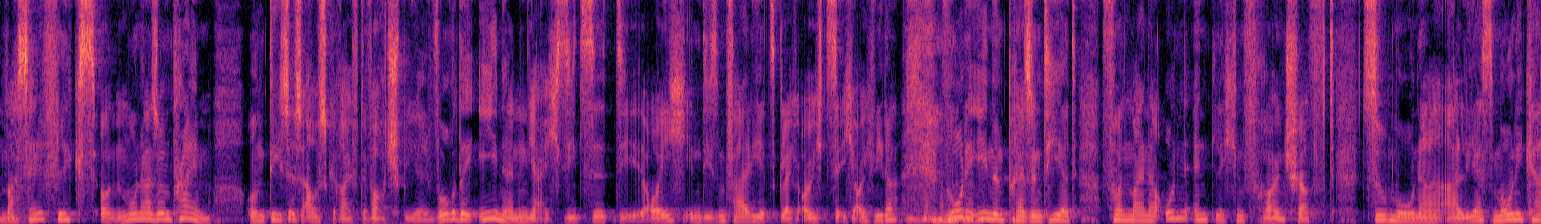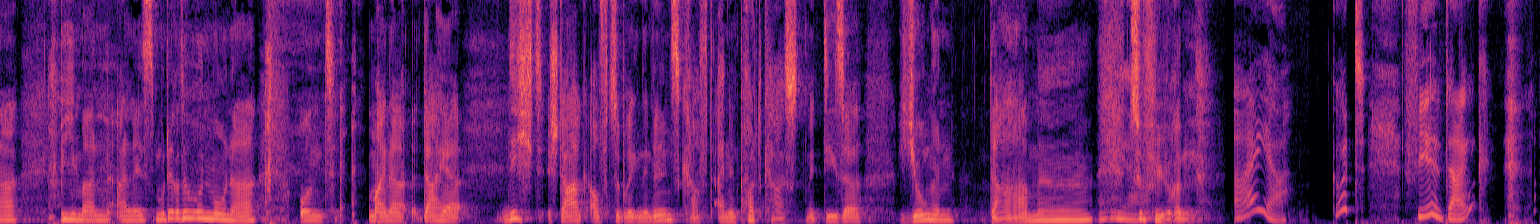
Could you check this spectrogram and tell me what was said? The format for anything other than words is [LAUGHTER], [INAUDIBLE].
Marcel Flix und Mona Sohn Prime. Und dieses ausgereifte Wortspiel wurde Ihnen, ja, ich sitze die, euch in diesem Fall, jetzt gleich euch ziehe ich euch wieder, [LAUGHS] wurde Ihnen präsentiert von meiner unendlichen Freundschaft zu Mona alias Monika, Biemann alias Moderatorin Mona und meiner daher nicht stark aufzubringenden Willenskraft, einen Podcast mit dieser jungen Dame Ja. zu führen. Ah ja, gut. Vielen Dank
